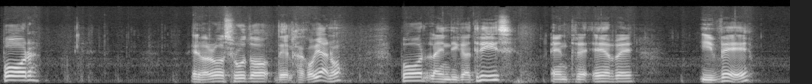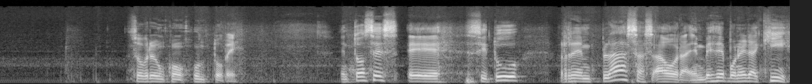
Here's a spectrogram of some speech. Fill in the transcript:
por el valor absoluto del jacobiano, por la indicatriz entre R y B sobre un conjunto B. Entonces, eh, si tú reemplazas ahora, en vez de poner aquí,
